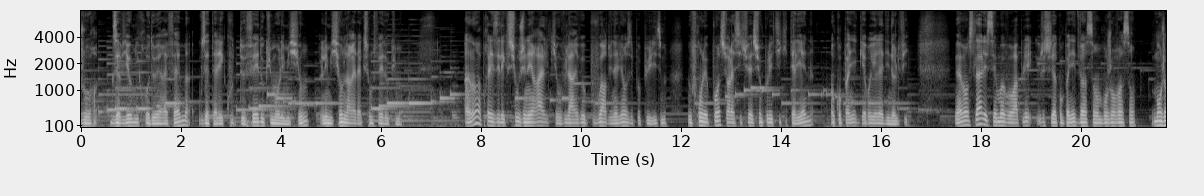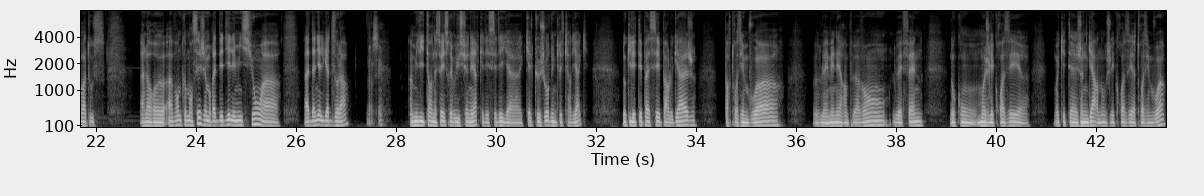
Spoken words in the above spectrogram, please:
Bonjour, Xavier au micro de RFM, vous êtes à l'écoute de Faits et Documents l'émission, l'émission de la rédaction de Faits et Documents. Un an après les élections générales qui ont vu l'arrivée au pouvoir d'une alliance des populismes, nous ferons le point sur la situation politique italienne en compagnie de Gabriele Dinolfi. Mais avant cela, laissez-moi vous rappeler que je suis accompagné de Vincent. Bonjour Vincent. Bonjour à tous. Alors, euh, avant de commencer, j'aimerais dédier l'émission à, à Daniel Gazzola. Merci. Un militant nationaliste révolutionnaire qui est décédé il y a quelques jours d'une crise cardiaque. Donc, il était passé par le Gage, par Troisième Voie, euh, le MNR un peu avant, le FN. Donc, on, moi, je l'ai croisé, euh, moi qui étais à Jeune Garde, donc je l'ai croisé à Troisième Voie.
